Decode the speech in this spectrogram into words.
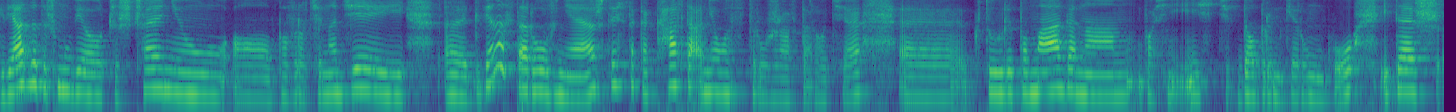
gwiazda też mówi o oczyszczeniu, o powrocie nadziei. E, gwiazda również to jest taka karta anioła stróża w tarocie, e, który pomaga nam właśnie iść w dobrym kierunku i też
